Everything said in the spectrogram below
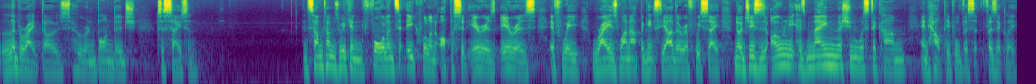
liberate those who are in bondage to Satan. And sometimes we can fall into equal and opposite errors, errors if we raise one up against the other. If we say, no, Jesus only, his main mission was to come and help people physically.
